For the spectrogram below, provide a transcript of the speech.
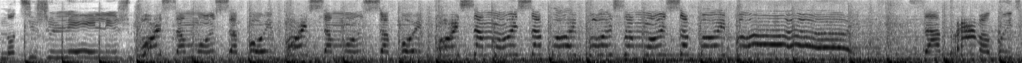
но тяжелее лишь бой самой собой, бой самой собой, бой самой собой, бой самой собой, бой. За право быть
